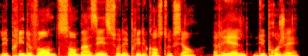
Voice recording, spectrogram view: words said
Les prix de vente sont basés sur les prix de construction réels du projet.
